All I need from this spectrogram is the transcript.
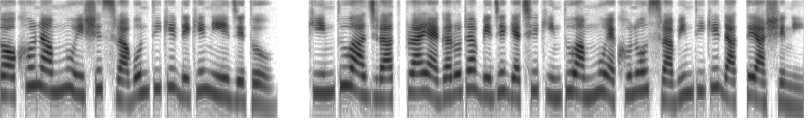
তখন আম্মু এসে শ্রাবন্তীকে ডেকে নিয়ে যেত। কিন্তু আজ রাত প্রায় এগারোটা বেজে গেছে কিন্তু আম্মু এখনও শ্রাবন্তীকে ডাকতে আসেনি।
